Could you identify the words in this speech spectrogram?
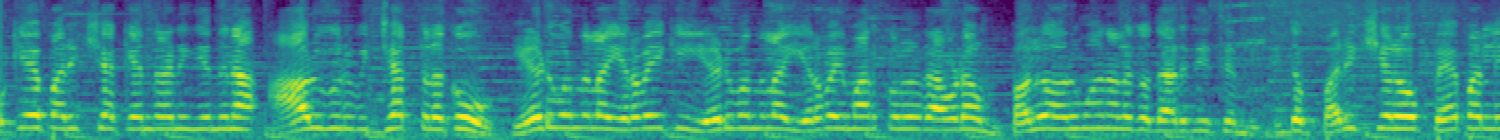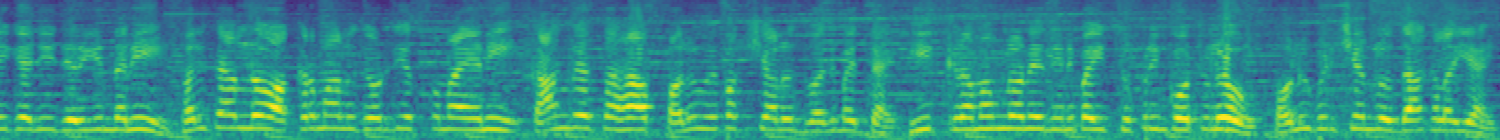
ఒకే పరీక్షా కేంద్రానికి చెందిన ఆరుగురు విద్యార్థులకు ఏడు వందల ఇరవైకి ఏడు వందల ఇరవై మార్కులు రావడం పలు అనుమానాలకు దారితీసింది. ఇంత పరీక్షలో పేపర్ లీకేజీ జరిగిందని ఫలితాల్లో అక్రమాలు చోటు చేసుకున్నాయని కాంగ్రెస్ సహా పలు విపక్షాలు ధ్వజమెత్తాయి. ఈ క్రమంలోనే దీనిపై సుప్రీంకోర్టులో పలు పిటిషన్లు దాఖలయ్యాయి.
